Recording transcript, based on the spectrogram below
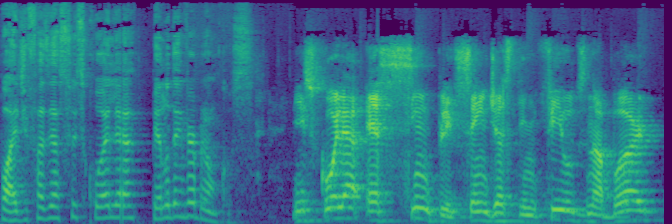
pode fazer a sua escolha pelo Denver Broncos. Minha escolha é simples, sem Justin Fields na Bird,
